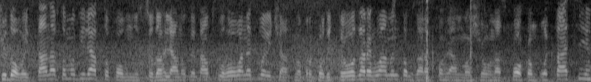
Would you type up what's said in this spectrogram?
Чудовий стан автомобіля, авто повністю доглянуте та обслуговане. Своєчасно проходить ТО за регламентом. Зараз поглянемо, що у нас по комплектації.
